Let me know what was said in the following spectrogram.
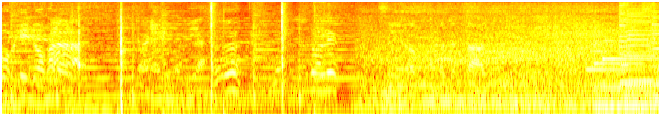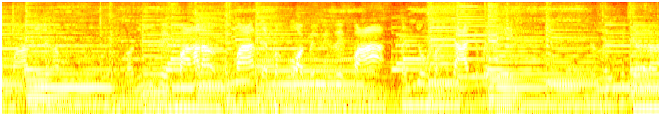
โอเคโดนเขาเลยนี่ครับบรรยากาศประมาณนี้นะครับ ตอนนี้มีไฟฟ้าแล้วมาแต่เมื่อก่อนไม่มีไฟฟ้าสัญญงสัญญาณก็ไม่มีจะเลยขึ้นเยอะแล้ว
